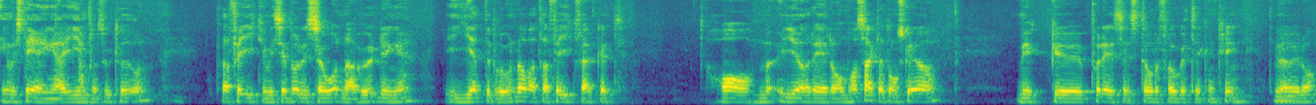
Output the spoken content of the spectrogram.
investeringar i infrastrukturen. Trafiken, vi ser både i Solna och Huddinge. Vi är jätteberoende av att Trafikverket har, gör det de har sagt att de ska göra. Mycket på det sättet står det frågetecken kring tyvärr idag.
